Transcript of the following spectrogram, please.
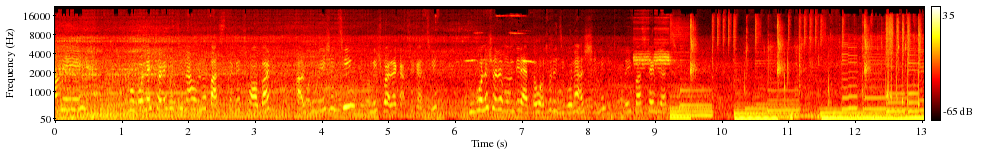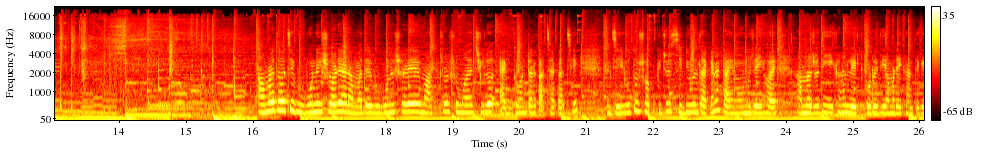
আমি ভুবনেশ্বরে এসেছি না হলো পাঁচ থেকে ছবার। আর ঘুরে এসেছি উনিশবারের কাছাকাছি। ভুবনেশ্বরের মন্দির এত বছরে জীবনে আসেনি। তো এই ফার্স্ট টাইম যাচ্ছি। আমরা তো আছি ভুবনেশ্বরে আর আমাদের ভুবনেশ্বরে মাত্র সময় ছিল এক ঘণ্টার কাছাকাছি। যেহেতু সব কিছু শিডিউল থাকে না টাইম অনুযায়ী হয়। আমরা যদি এখানে লেট করে দিই আমরা এখান থেকে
